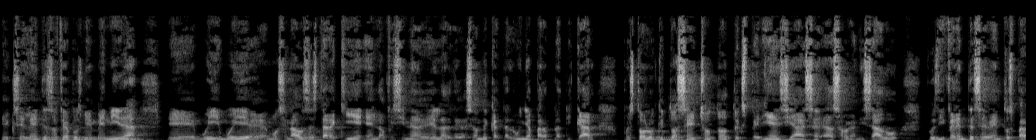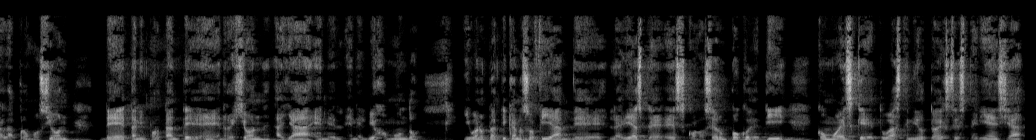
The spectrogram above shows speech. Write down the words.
Excelente, Sofía, pues bienvenida. Eh, muy, muy emocionados de estar aquí en la oficina de la Delegación de Cataluña para platicar, pues todo lo que tú has hecho, toda tu experiencia, has, organizado, pues diferentes eventos para la promoción de tan importante eh, región allá en el, en el viejo mundo. Y bueno, platícanos, Sofía. Eh, la idea es, conocer un poco de ti, cómo es que tú has tenido toda esta experiencia,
